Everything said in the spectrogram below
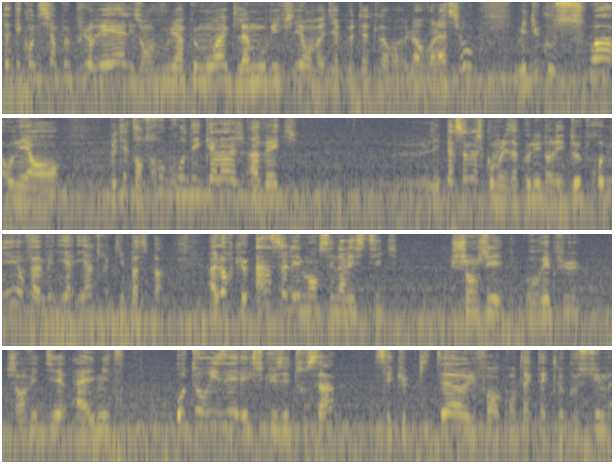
peut-être des conditions un peu plus réelles. Ils ont voulu un peu moins glamourifier, on va dire, peut-être leur, leur relation. Mais du coup, soit on est en peut-être en trop gros décalage avec euh, les personnages comme on les a connus dans les deux premiers. Enfin, il y, a- un truc qui passe pas. Alors qu'un seul élément scénaristique changé aurait pu, j'ai envie de dire, à limite, autoriser, excuser tout ça, c'est que Peter, une fois en contact avec le costume,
